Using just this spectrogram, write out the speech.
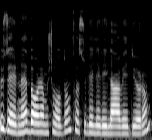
üzerine doğramış olduğum fasulyeleri ilave ediyorum.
